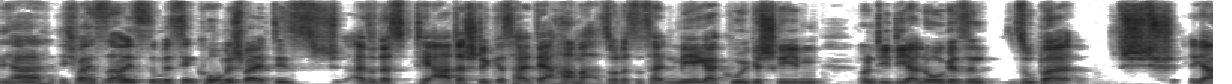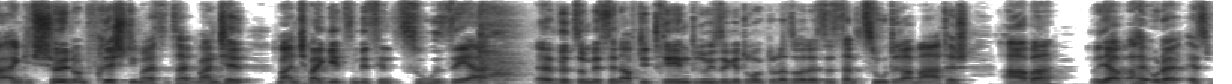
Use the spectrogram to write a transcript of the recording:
ja, ich weiß es auch nicht, ist so ein bisschen komisch, weil dieses, also das Theaterstück ist halt der Hammer. So, das ist halt mega cool geschrieben und die Dialoge sind super, ja, eigentlich schön und frisch die meiste Zeit. Manche, manchmal geht's ein bisschen zu sehr, äh, wird so ein bisschen auf die Tränendrüse gedruckt oder so, das ist dann zu dramatisch, aber ja, halt- oder es,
